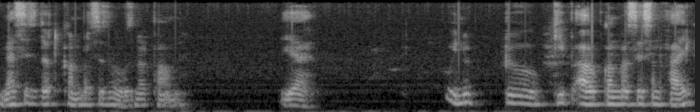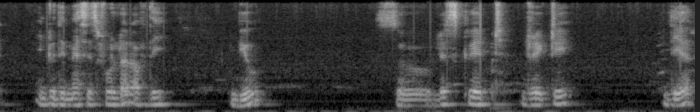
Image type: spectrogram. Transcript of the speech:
message.conversation was not found yeah. We need to keep our conversation file into the message folder of the view. So let's create directory there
